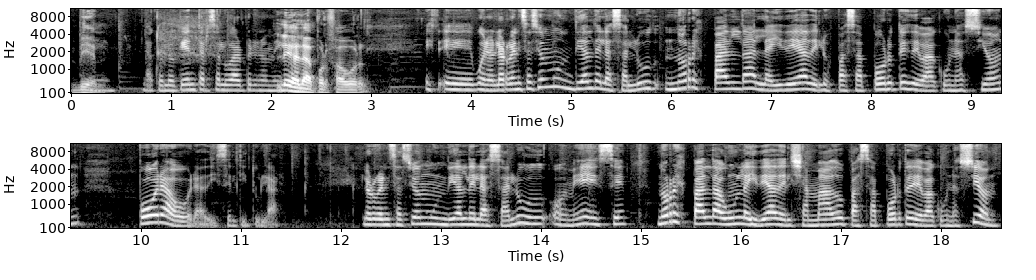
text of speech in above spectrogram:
Bien. Eh, la coloqué en tercer lugar, pero no me. Léala, por favor. Eh, bueno, la Organización Mundial de la Salud no respalda la idea de los pasaportes de vacunación por ahora, dice el titular. La Organización Mundial de la Salud, OMS, no respalda aún la idea del llamado pasaporte de vacunación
